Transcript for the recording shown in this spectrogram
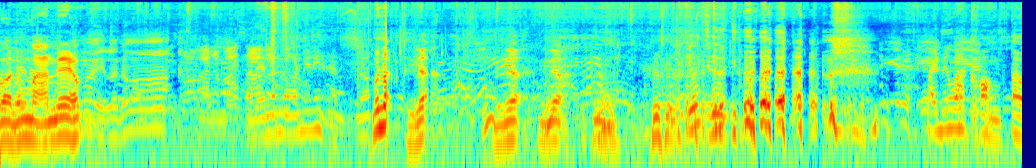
ว่าน้ำหมันเลยครับน้อยละเนาะอะไรมันนอนอยู่นี่หันเนาะมันน่ะถือแล้วถือแล้วถือแล้วอืมไปนึกว่าของต่อ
